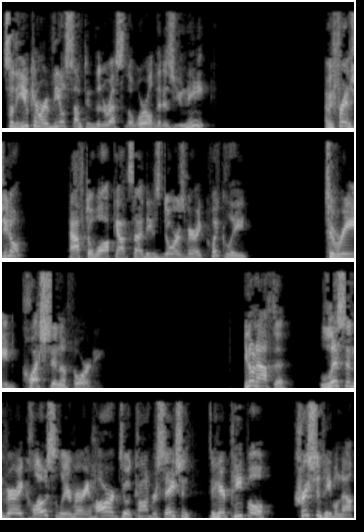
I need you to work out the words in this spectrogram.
so that you can reveal something to the rest of the world that is unique. I mean, friends, you don't have to walk outside these doors very quickly to read question authority. You don't have to listen very closely or very hard to a conversation to hear people, Christian people now,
